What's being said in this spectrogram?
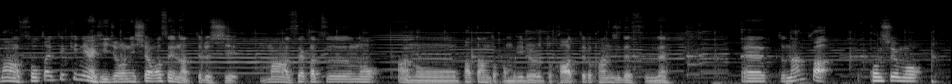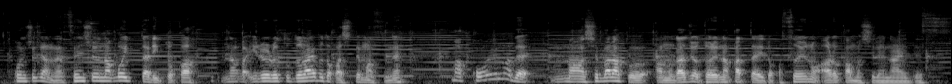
まあ、相対的には非常に幸せになってるし、まあ、生活の、あのーパターンとかもいろいろと変わってる感じですね。えーっと、なんか、今週も、今週じゃない、先週名護行ったりとか、なんかいろいろとドライブとかしてますね。まあ、こういうので、まあ、しばらく、あの、ラジオ撮れなかったりとか、そういうのあるかもしれないです。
